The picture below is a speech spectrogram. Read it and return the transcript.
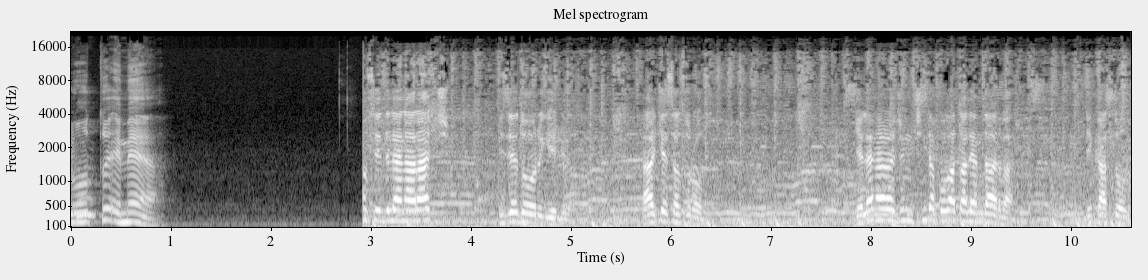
Road to EMEA. edilen araç bize doğru geliyor. Herkes hazır olsun. Gelen aracın içinde Polat Alemdar var. Dikkatli olun.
